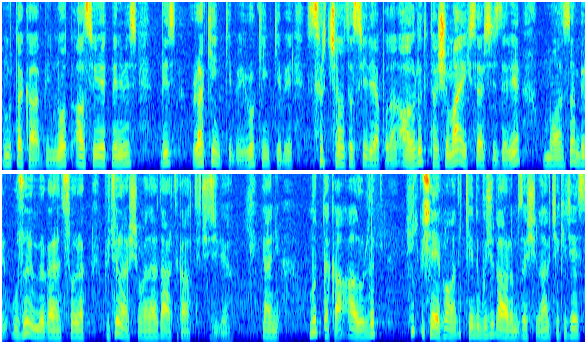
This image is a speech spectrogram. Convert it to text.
mutlaka bir not alsın yönetmenimiz. Biz rocking gibi, rocking gibi sırt çantasıyla yapılan ağırlık taşıma egzersizleri muazzam bir uzun ömür garantisi olarak bütün araştırmalarda artık altı çiziliyor. Yani mutlaka ağırlık hiçbir şey yapamadık. Kendi vücut ağırlığımıza şınav çekeceğiz,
